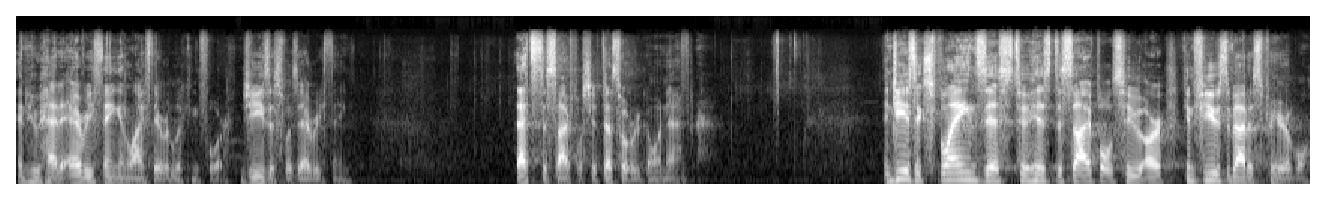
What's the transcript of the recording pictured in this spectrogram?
and who had everything in life they were looking for. Jesus was everything. That's discipleship. That's what we're going after. And Jesus explains this to his disciples who are confused about his parable.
